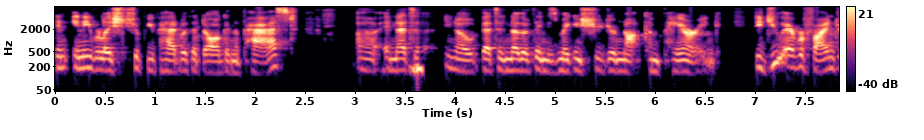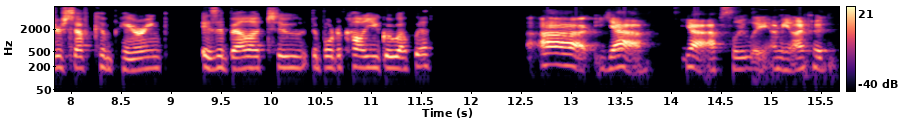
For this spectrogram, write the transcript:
in any relationship you've had with a dog in the past. Uh, and that's a you know that's another thing is making sure you're not comparing. Did you ever find yourself comparing Isabella to the border collie you grew up with? Uh, yeah, yeah, absolutely. I mean, I could.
